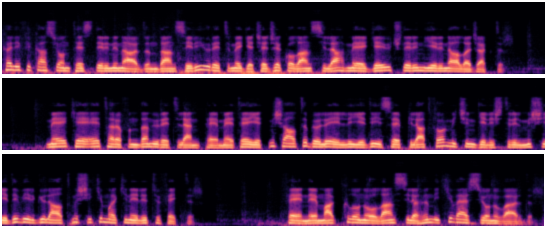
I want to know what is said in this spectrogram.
Kalifikasyon testlerinin ardından seri üretime geçecek olan silah MG3'lerin yerini alacaktır. MKE tarafından üretilen PMT-76 bölü 57 ise platform için geliştirilmiş 7,62 makineli tüfektir. FN Mag klonu olan silahın iki versiyonu vardır.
